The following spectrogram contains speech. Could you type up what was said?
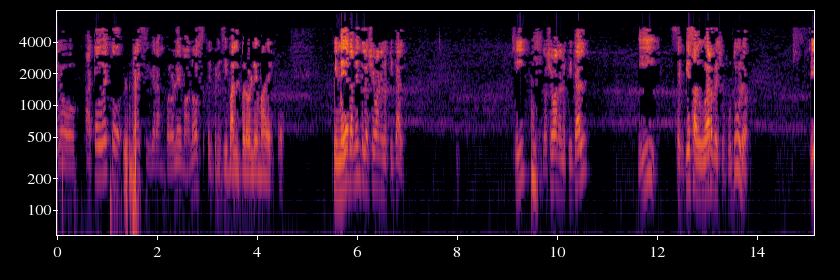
pero a todo esto no es el gran problema, no es el principal problema de esto. Inmediatamente lo llevan al hospital. ¿Sí? Lo llevan al hospital y se empieza a dudar de su futuro. ¿Sí?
